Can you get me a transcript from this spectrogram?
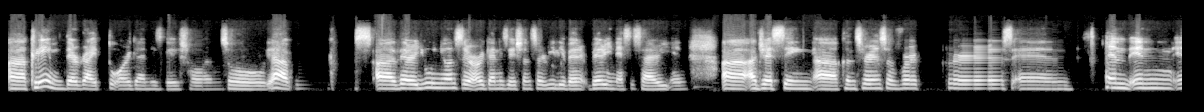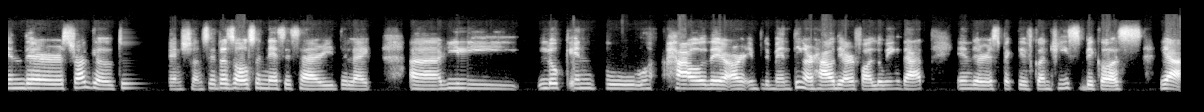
uh, claim their right to organization. So yeah, uh, their unions, their organizations are really very, very necessary in uh, addressing uh, concerns of workers and and in in their struggle to pensions. It is also necessary to like uh, really look into how they are implementing or how they are following that in their respective countries because yeah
